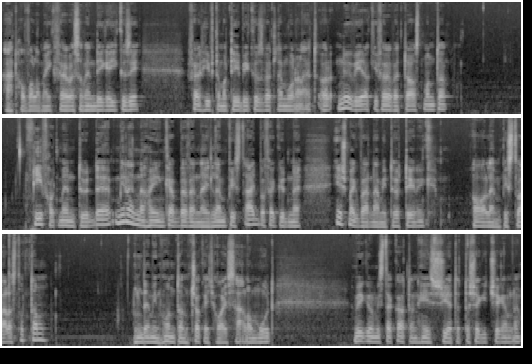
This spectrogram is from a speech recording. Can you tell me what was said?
át ha valamelyik felvesz a vendégei közé. Felhívtam a TB közvetlen vonalát. A nővér, aki felvette, azt mondta, hívhat mentőt, de mi lenne, ha inkább bevenne egy lempiszt, ágyba feküdne, és megvárná, mi történik. A lempiszt választottam, de mint mondtam, csak egy hajszálom múlt. Végül Mr. Carton Hayes sietett a segítségemre.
